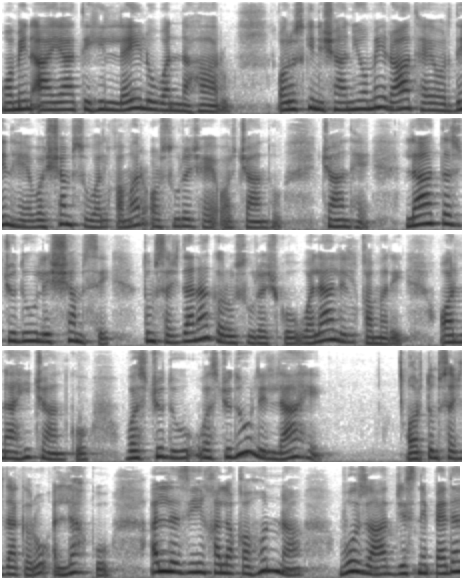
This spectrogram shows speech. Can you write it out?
ومن آیاتہ اللیل والنہار اور اس کی نشانیوں میں رات ہے اور دن ہے، وہ شمس والقمر اور سورج ہے اور چاند ہو، چاند ہے۔ لا تسجدو للشمس سے تم سجدہ نہ کرو سورج کو، ولا للقمر اور نہ ہی چاند کو۔ وسجدو وسجدو للہ، اور تم سجدہ کرو اللہ کو۔ الزی خلق وہ ذات جس نے پیدا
